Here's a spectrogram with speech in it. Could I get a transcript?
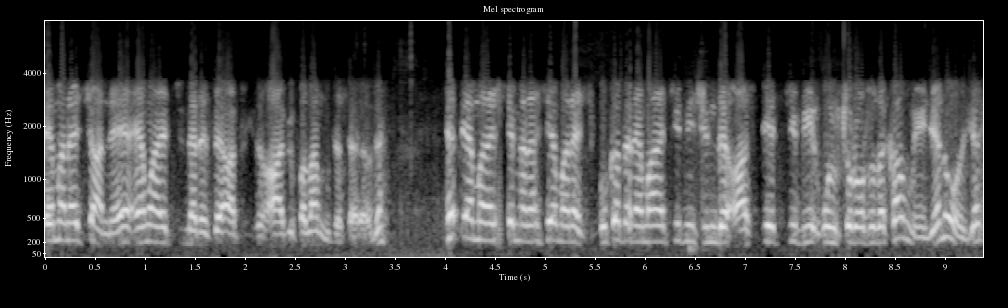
emanetçi anneye emanetçi neresi artık abi falan dese herhalde. Hep emanetçi emanetçi emanetçi. Bu kadar emanetçinin içinde asliyetçi bir unsur ortada kalmayınca ne olacak?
